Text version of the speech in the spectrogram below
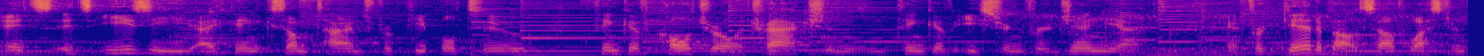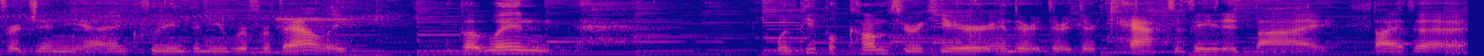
It's, it's easy, I think, sometimes for people to think of cultural attractions and think of Eastern Virginia and forget about Southwestern Virginia, including the New River Valley. But when, when people come through here and they're, they're, they're captivated by, by the,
